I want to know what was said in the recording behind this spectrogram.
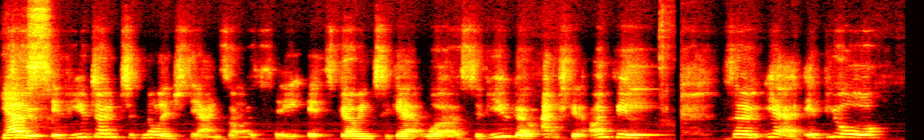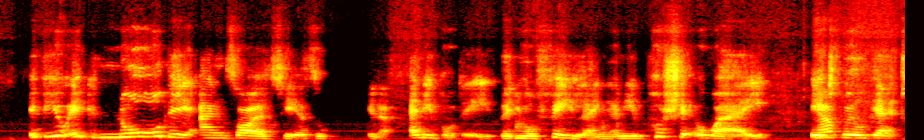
Yes. So if you don't acknowledge the anxiety, it's going to get worse. If you go, actually, I'm feeling so yeah, if you're if you ignore the anxiety as you know anybody that you're feeling and you push it away, it Yep. will get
